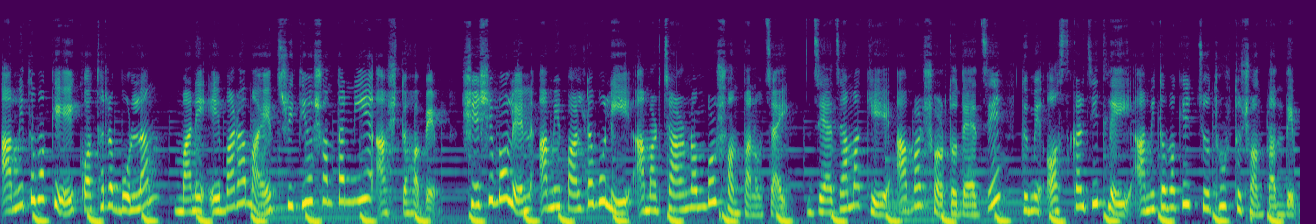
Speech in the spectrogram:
আমি তোমাকে কথাটা বললাম মানে এবার আমায় তৃতীয় সন্তান নিয়ে আসতে হবে। শেষে বলেন, আমি পাল্টা বলি, আমার চার নম্বর সন্তানও চাই। জ্যাজ আমাকে আবার শর্ত দেয় যে, তুমি অস্কার জিতলেই আমি তোমাকে চতুর্থ সন্তান দেব।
